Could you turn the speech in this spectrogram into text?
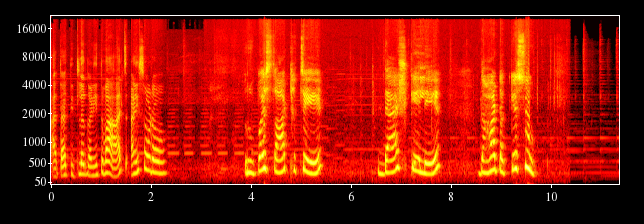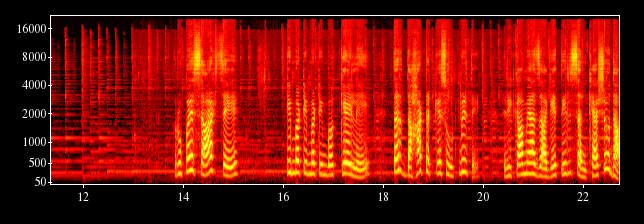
आता तिथलं गणित वाच आणि सोडव. रुपये साठचे डॅश केले दहा टक्के सूट. रुपये साठचे टिंब टिंब टिंब केले तर दहा टक्के सूट मिळते. रिकाम्या जागेतील संख्या शोधा.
